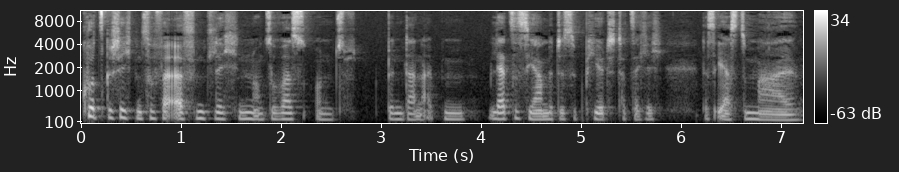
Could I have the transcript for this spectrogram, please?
Kurzgeschichten zu veröffentlichen und sowas und bin dann letztes Jahr mit Disappeared tatsächlich das erste Mal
